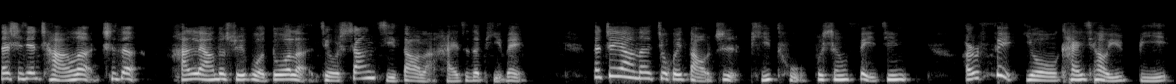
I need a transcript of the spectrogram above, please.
但时间长了，吃的。寒凉的水果多了，就伤及到了孩子的脾胃，那这样呢，就会导致脾土不生肺金，而肺又开窍于鼻，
